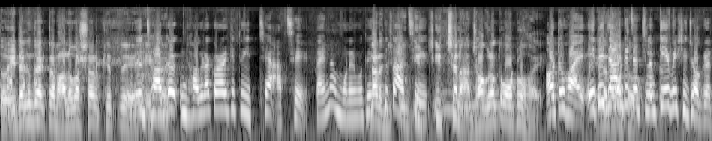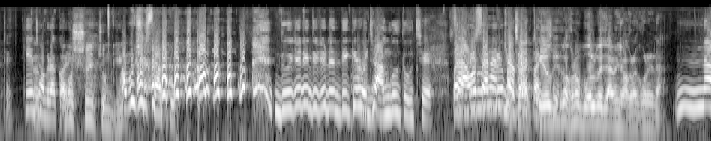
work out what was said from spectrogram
তো এটা কিন্তু একটা ভালোবাসার ক্ষেত্রে ঝগড়া ঝগড়া করার কিন্তু ইচ্ছে আছে তাই না? মনের মধ্যে একটু তো আছে। ইচ্ছা না ঝগড়া তো অটো হয়। অটো হয় এটাই জানতে চাচ্ছিলাম কে বেশি ঝগড়াটে? কে ঝগড়া করে? অবশ্যই চুমকি। অবশ্যই সাপু দুইজনে দুজনের দিকে হচ্ছে আঙ্গুল তুলছে। বাট আমার আচ্ছা ঝগড়া কেউ কি কখনো বলবে যে আমি ঝগড়া করি না? না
